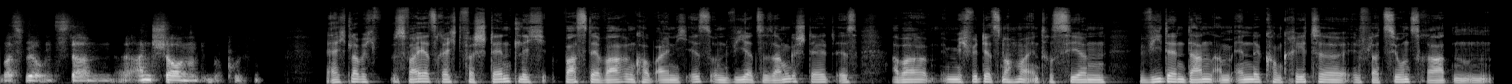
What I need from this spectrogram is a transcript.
was wir uns dann äh, anschauen und überprüfen. Ja, ich glaube, ich, es war jetzt recht verständlich, was der Warenkorb eigentlich ist und wie er zusammengestellt ist. Aber mich würde jetzt nochmal interessieren, wie denn dann am Ende konkrete Inflationsraten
